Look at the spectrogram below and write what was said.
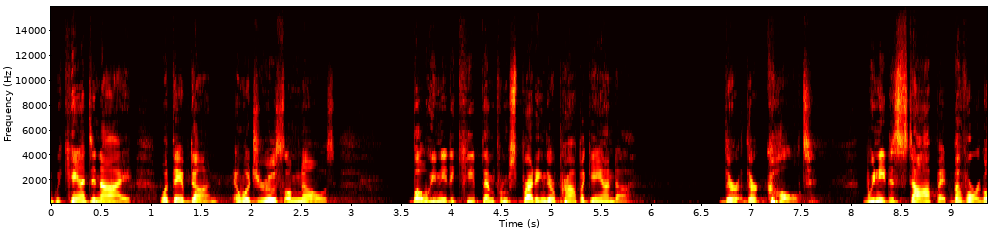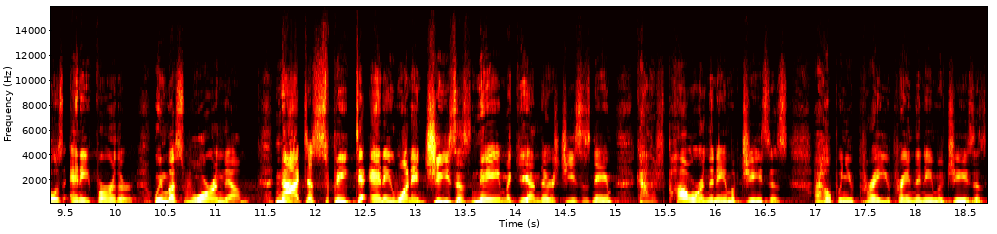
We can't deny what they've done and what Jerusalem knows, but we need to keep them from spreading their propaganda, their, their cult, we need to stop it before it goes any further. We must warn them not to speak to anyone in Jesus' name. Again, there's Jesus' name. God, there's power in the name of Jesus. I hope when you pray, you pray in the name of Jesus.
